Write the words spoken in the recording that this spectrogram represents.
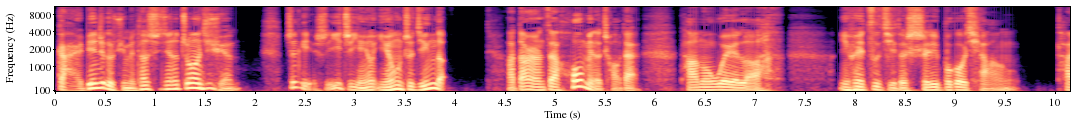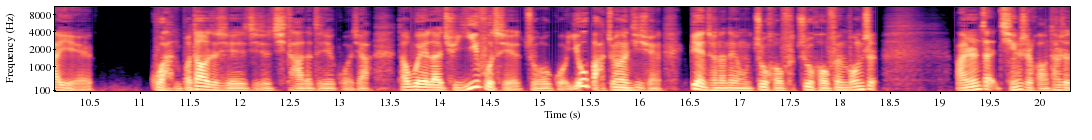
改变这个局面，他实现了中央集权，这个也是一直沿用沿用至今的啊。当然，在后面的朝代，他们为了因为自己的实力不够强，他也管不到这些其实其他的这些国家，他为了去依附这些诸侯国，又把中央集权变成了那种诸侯诸侯分封制。反正，在秦始皇他是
